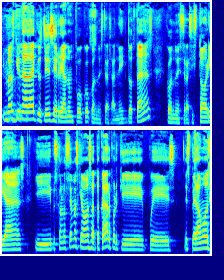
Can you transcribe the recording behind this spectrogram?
Y más que nada que ustedes se rían un poco con nuestras anécdotas, con nuestras historias y pues con los temas que vamos a tocar porque pues esperamos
